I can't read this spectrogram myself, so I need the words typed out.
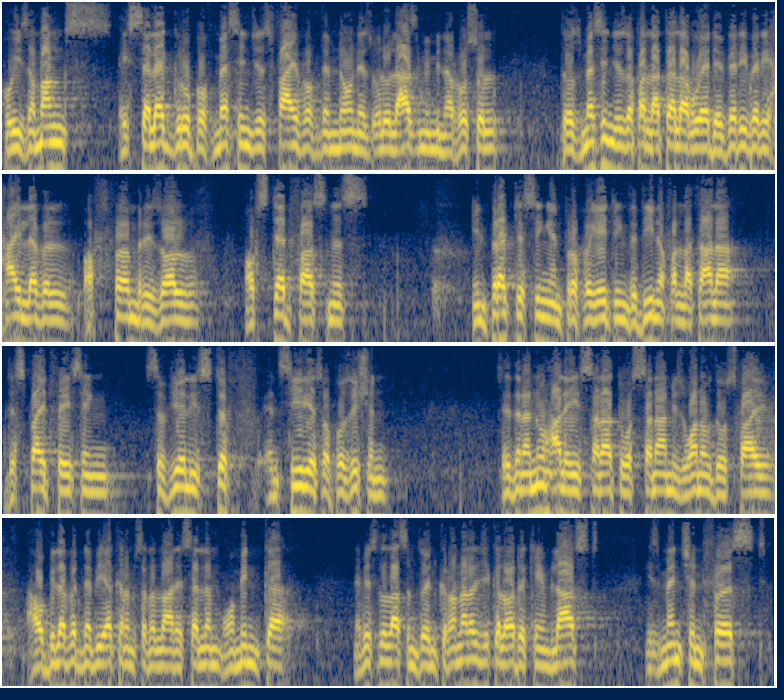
who is amongst a select group of messengers, five of them known as Ulul Azmi min al-Rusul, those messengers of Allah Ta'ala who had a very, very high level of firm resolve, of steadfastness in practicing and propagating the deen of Allah Ta'ala, despite facing severely stiff and serious opposition, Sayyidina Nuh alayhi salatu wassalam is one of those five. Our beloved Nabi Akram sallallahu alayhi wasallam, وَمِنْكَ Nabi sallallahu alayhi wasallam, though in chronological order came last, is mentioned first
